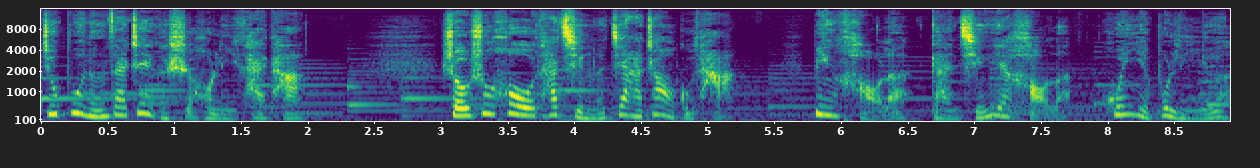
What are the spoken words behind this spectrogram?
就不能在这个时候离开他。手术后，他请了假照顾他，病好了，感情也好了，婚也不离了。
